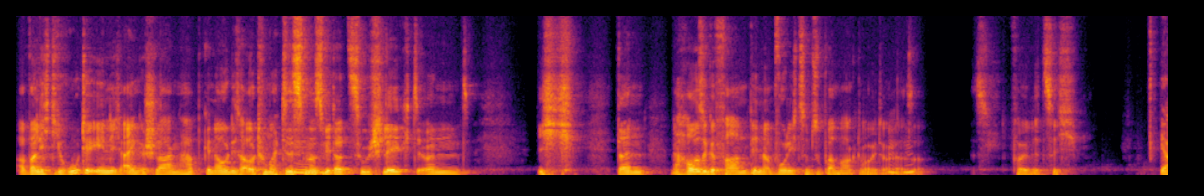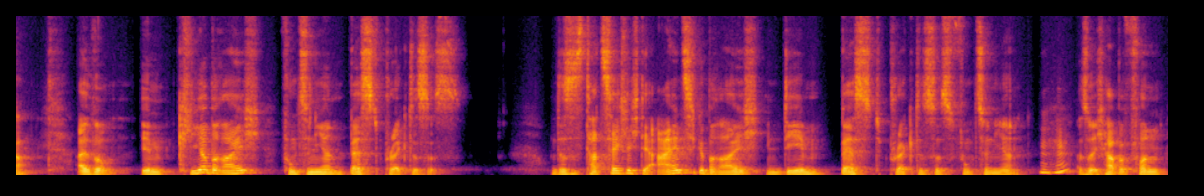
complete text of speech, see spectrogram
aber weil ich die Route ähnlich eingeschlagen habe, genau dieser Automatismus mhm. wieder zuschlägt und ich dann nach Hause gefahren bin, obwohl ich zum Supermarkt wollte oder mhm. so. Das ist voll witzig. Ja, also im Clear-Bereich funktionieren Best Practices. Und das ist tatsächlich der einzige Bereich, in dem Best Practices funktionieren. Mhm. Also ich habe von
